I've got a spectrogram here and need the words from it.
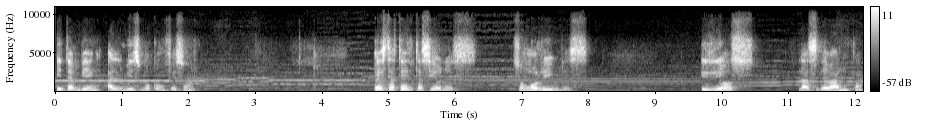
y también al mismo confesor. Estas tentaciones son horribles y Dios las levanta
